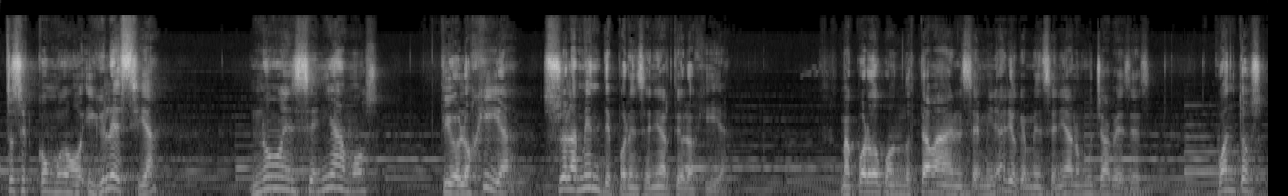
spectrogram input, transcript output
Entonces, como iglesia, no enseñamos teología solamente por enseñar teología. Me acuerdo cuando estaba en el seminario que me enseñaron muchas veces, ¿cuántos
